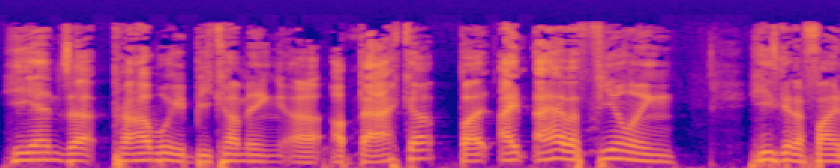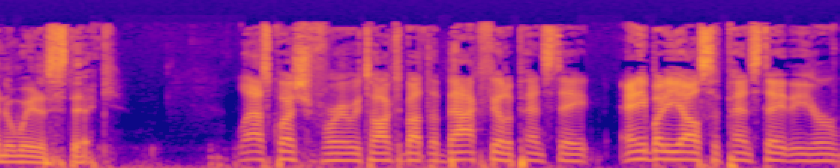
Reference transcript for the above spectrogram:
he ends up probably becoming a, a backup, but I, I have a feeling he's going to find a way to stick. Last question for you. We talked about the backfield of Penn State. Anybody else at Penn State that you're,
